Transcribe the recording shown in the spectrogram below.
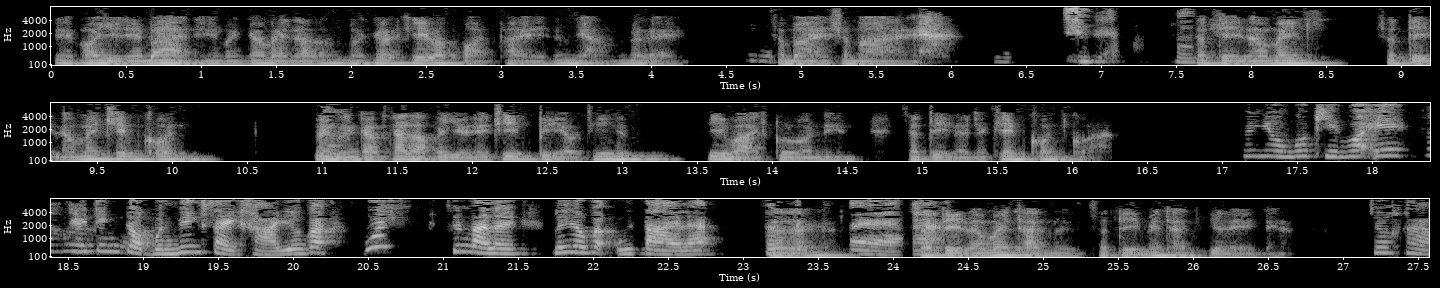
แต่พออยู่ในบ้านนี่มันก็ไม่แล้ว มันก็คิดว่าปลอดภัยทุกอย่างก็เลย สบายสบาย สติเราไม่สติเราไม่เข้มข้น ไม่เหมือนกับถ้าเราไปอยู่ในที่เปลี่ยวที่ที่หวาดกลัวเนี่ยสติเราจะเข้มข้นกว่าโยมก็คิดว่า เอ๊ะแค่จิ้งจกมันวิ่งใส่ขาโยมก็ว้ยขึ้นมาเลย แล้วโยมก็อุ้ยตายแล้วสติแตกสติเราไม่ทันสติไม่ทันกิเลสเนี่ยเจ้าค่ะ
